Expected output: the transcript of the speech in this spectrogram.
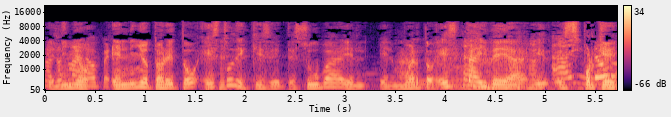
El niño el niño Toreto, esto de que se te suba el, el muerto, esta idea es, es porque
